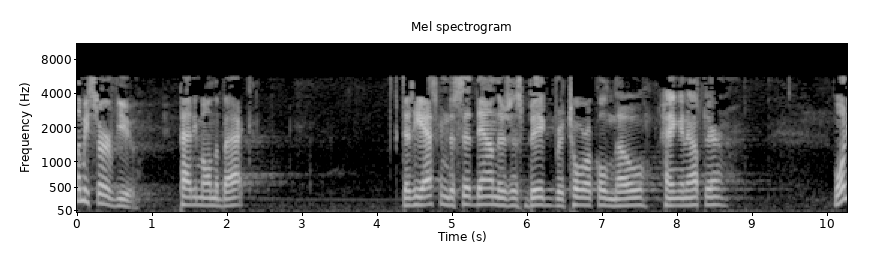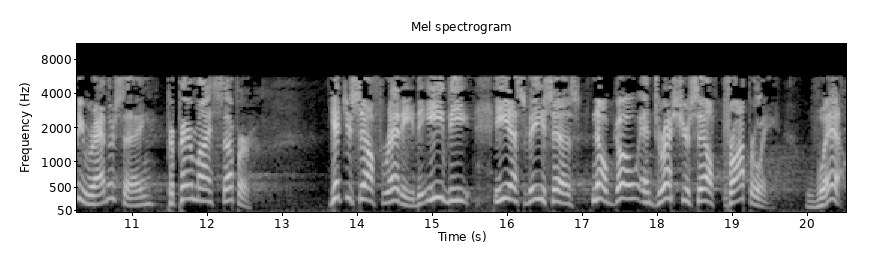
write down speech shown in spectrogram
Let me serve you. Pat him on the back. Does he ask him to sit down? There's this big rhetorical no hanging out there. Won't he rather say, prepare my supper? Get yourself ready. The EV, ESV says, no, go and dress yourself properly. Well,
